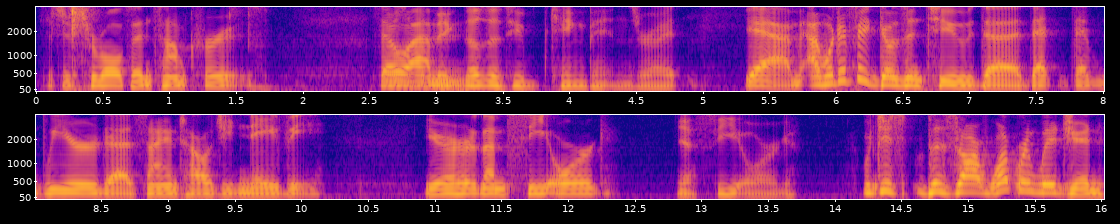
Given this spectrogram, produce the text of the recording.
such as Travolta and Tom Cruise. So Those, are um, the big- those are the two kingpins, right? yeah, I I wonder if it goes into the that that weird uh, Scientology Navy. You ever heard of them? Sea Org. Yeah, Sea Org. Which is bizarre. What religion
